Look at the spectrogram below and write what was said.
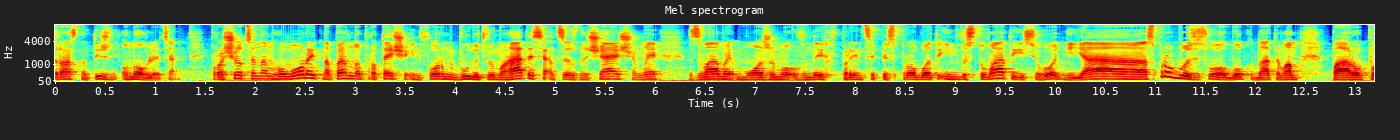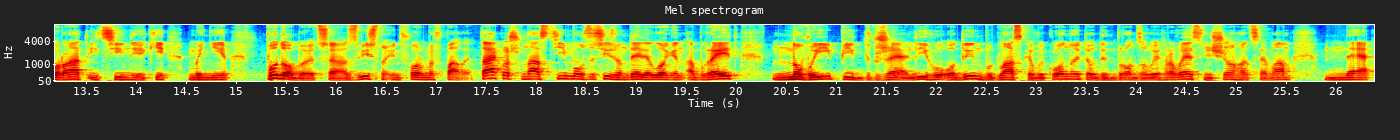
раз на тиждень оновлюється. Про що це нам говорить? Напевно, про те, що інформи будуть вимагатися, а це означає, що ми з вами можемо в них в принципі спробувати інвестувати. І сьогодні я спробую зі свого боку дати вам пару порад і ціни, які мені подобаються. Звісно, інформи впали. Також в нас Team of the Season Daily Login Upgrade, новий під вже Лігу 1. Будь ласка, виконуйте один бронзовий гравець, нічого це вам не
